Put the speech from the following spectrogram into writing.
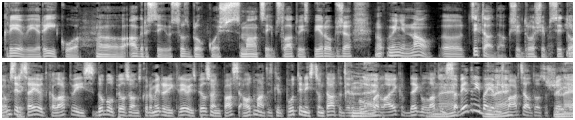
Krievija rīko uh, agresīvas uzbrukošas mācības Latvijas pierobežā, nu, viņa nav uh, citādāk šī drošības situācija. Jums ir sajūta, ka Latvijas dubultpilsonis, kuram ir arī Krievijas pilsoņu pasi, automātiski ir putinists un tā tad ir bumba ar laika degla Latvijas Nē. sabiedrībai, ja Nē. viņš pārceltos uz šeit? Nē,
